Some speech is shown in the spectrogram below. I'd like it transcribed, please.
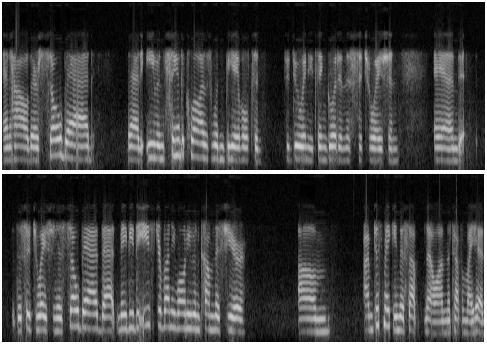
and how they're so bad that even Santa Claus wouldn't be able to to do anything good in this situation, and the situation is so bad that maybe the Easter Bunny won't even come this year. Um, I'm just making this up now on the top of my head.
